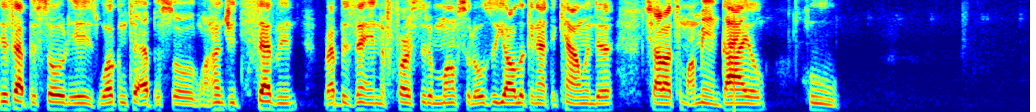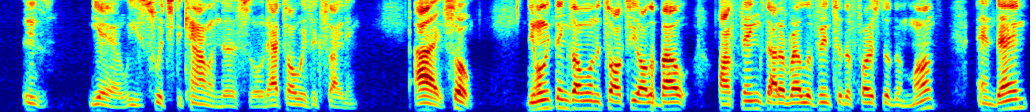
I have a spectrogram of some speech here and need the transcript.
this episode is welcome to episode 107, representing the first of the month. So those of y'all looking at the calendar, shout out to my man Guile, who is yeah, we switched the calendar, so that's always exciting. All right, so the only things I want to talk to y'all about are things that are relevant to the first of the month, and then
